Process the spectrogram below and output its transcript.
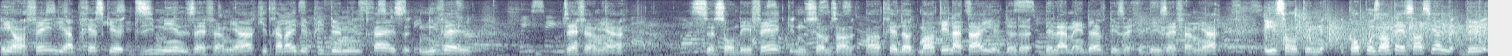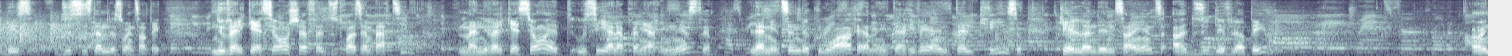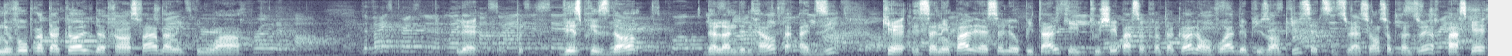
Et en fait, il y a presque 10 000 infirmières qui travaillent depuis 2013, nouvelles infirmières. Ce sont des faits que nous sommes en, train d'augmenter la taille de, la main-d'œuvre des, infirmières et sont une composante essentielle du système de soins de santé. Nouvelle question, chef du troisième parti. Ma nouvelle question est aussi à la première ministre. La médecine de couloir en est arrivée à une telle crise que London Science a dû développer un nouveau protocole de transfert dans les couloirs. Le vice-président de London Health a dit que ce n'est pas le seul hôpital qui est touché par ce protocole. On voit de plus en plus cette situation se produire parce que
